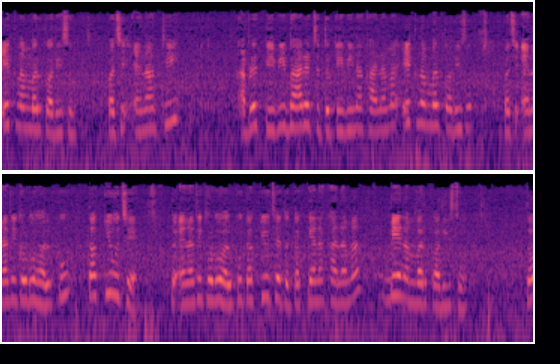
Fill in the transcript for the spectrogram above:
એક નંબર કરીશું. પછી એનાથી, આપણે ટીવી ભારે છે, તો ટીવીના ખાનામાં એક નંબર કરીશું. પછી એનાથી થોડું હલકું તક્યું છે. તો એનાથી થોડું હલકું તક્યું છે, તો તકિયાના ખાનામાં બે નંબર કરીશું. તો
